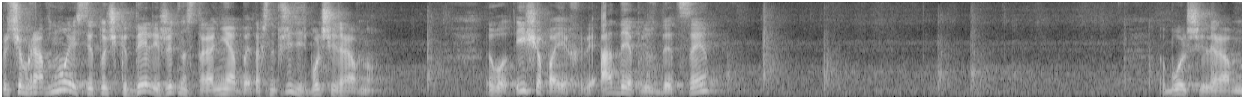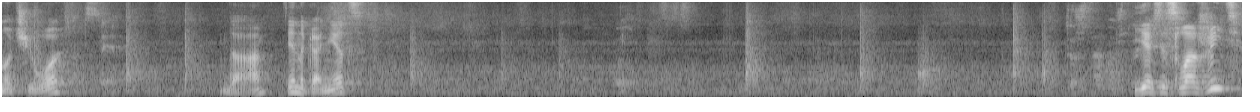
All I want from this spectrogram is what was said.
Причем равно, если точка D лежит на стороне АБ. Так что напишите здесь больше или равно. Вот, и еще поехали. АД плюс ДС. Больше или равно чего? Да. И, наконец, Если сложить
